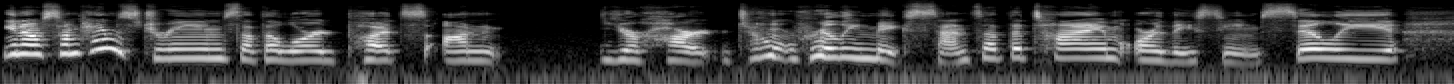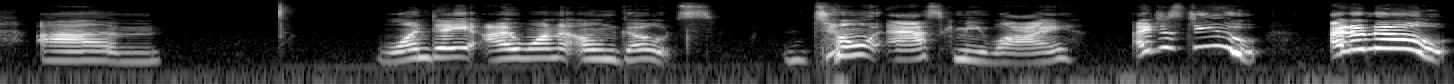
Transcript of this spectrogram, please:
you know, sometimes dreams that the Lord puts on your heart don't really make sense at the time or they seem silly. Um, one day I want to own goats. Don't ask me why. I just do. I don't know.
